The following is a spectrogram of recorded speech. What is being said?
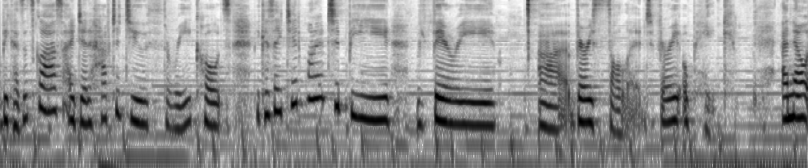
because it's glass, I did have to do three coats because I did want it to be very, uh, very solid, very opaque. And now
